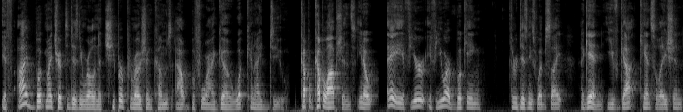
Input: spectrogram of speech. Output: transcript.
if I book my trip to Disney World and a cheaper promotion comes out before I go, what can I do? Couple couple options. You know, a if you're if you are booking through Disney's website, again, you've got cancellation.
